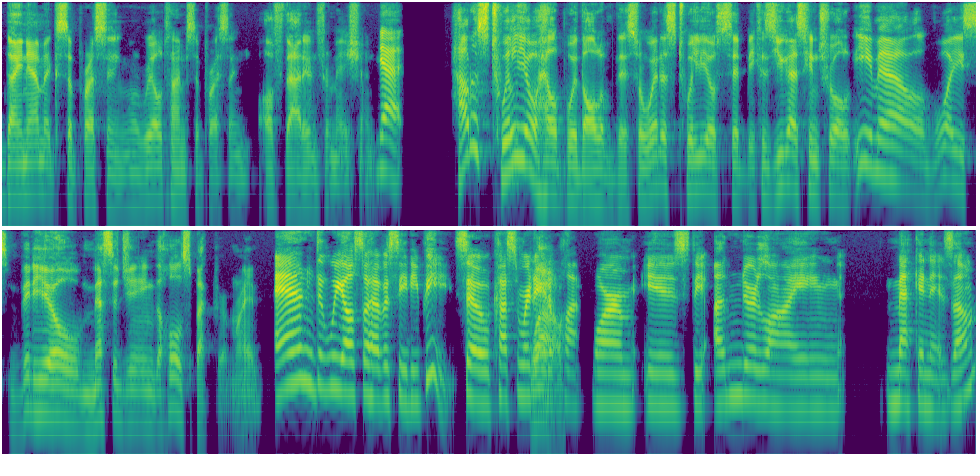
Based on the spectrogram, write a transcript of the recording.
Dynamic suppressing or real time suppressing of that information. Yeah. How does Twilio help with all of this, or where does Twilio sit? Because you guys control email, voice, video, messaging, the whole spectrum, right? And we also have a CDP. So, Customer Data Wow. Platform is the underlying mechanism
